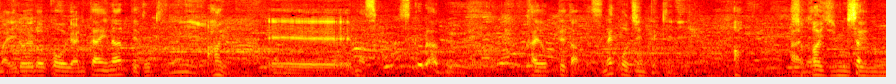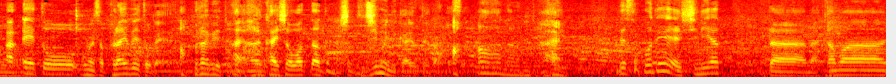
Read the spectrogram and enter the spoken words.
まあいろいろこうやりたいなっていう時に、はい。えーまあ、スポーツクラブ通ってたんですね個人的に社会人向けの。社あえっ、とごめんなさいプライベートで。あプライベートで。はい、会社終わった後にちょっとジムに通ってたんですああーなるほど。はい、でそこで知り合った仲間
